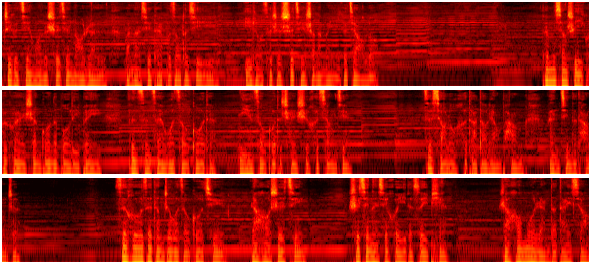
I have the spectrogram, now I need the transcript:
这个健忘的时间老人，把那些带不走的记忆，遗留在这世界上的每一个角落。他们像是一块块闪光的玻璃杯，分散在我走过的、你也走过的城市和乡间，在小路和大道两旁，安静地躺着。似乎在等着我走过去，然后拾起，拾起那些回忆的碎片，然后漠然的呆笑。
